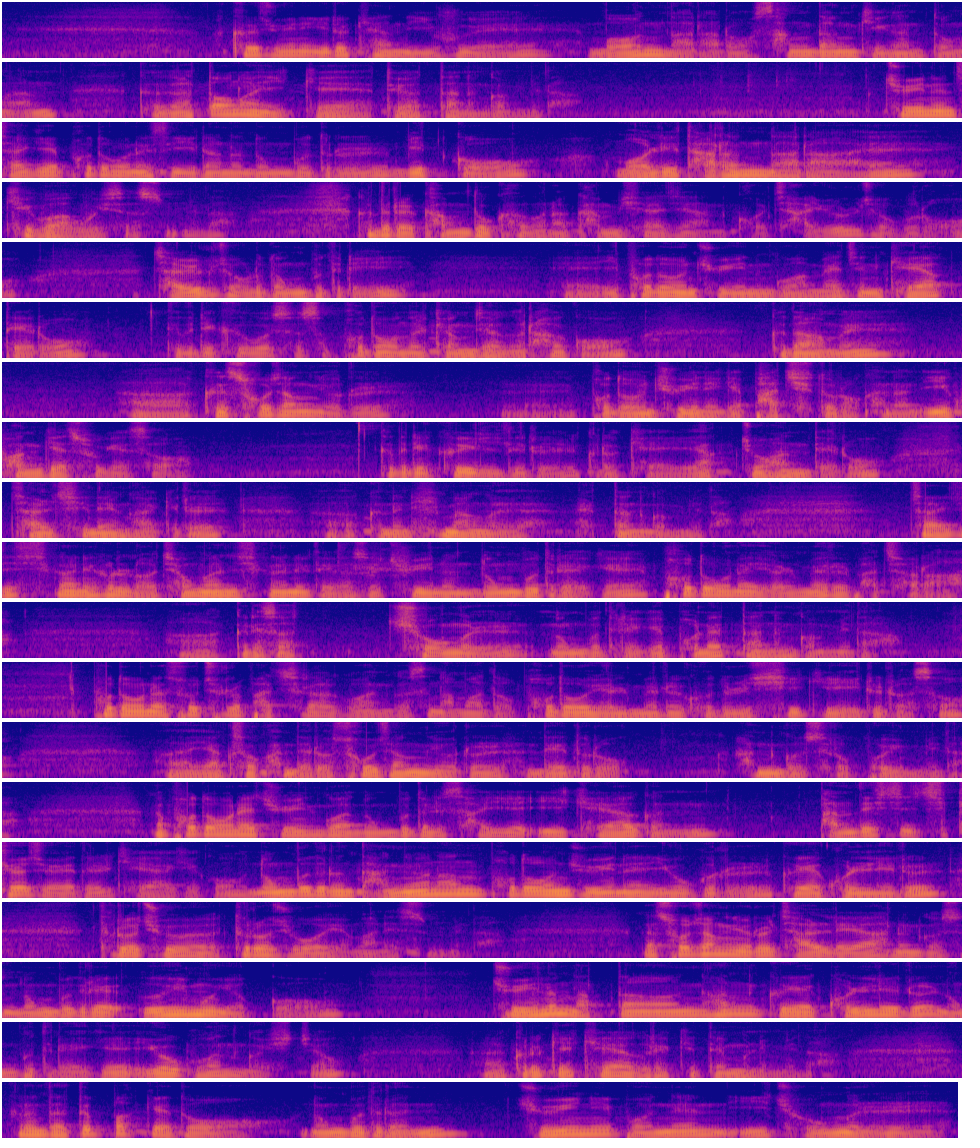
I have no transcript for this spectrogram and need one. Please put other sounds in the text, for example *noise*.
그 주인이 이렇게 한 이후에 먼 나라로 상당 기간 동안 그가 떠나 있게 되었다는 겁니다. 주인은 자기의 포도원에서 일하는 농부들을 믿고 멀리 다른 나라에 기고하고 있었습니다. 그들을 감독하거나 감시하지 않고 자율적으로 자율적으로 농부들이 예, 이 포도원 주인과 맺은 계약대로 그들이 그곳에서 포도원을 경작을 하고 그 다음에 아, 그 소장료를 예, 포도원 주인에게 바치도록 하는 이 관계 속에서 그들이 그 일들을 그렇게 약조한 대로 잘 진행하기를 어, 그는 희망을 했던 겁니다. 자, 이제 시간이 흘러 정한 시간이 되어서 주인은 농부들에게 포도원의 열매를 바쳐라. 아, 그래서 종을 농부들에게 보냈다는 겁니다. 포도원의 소출을 바치라고 한 것은 아마도 포도 열매를 거둘 시기에 이르러서 아, 약속한 대로 소장료를 내도록 한 것으로 보입니다. 포도원의 주인과 농부들 사이의 이 계약은 반드시 지켜져야 될 계약이고 농부들은 당연한 포도원 주인의 요구를 그의 권리를 들어주어 들어주어야만 했습니다. 그러니까 소장료를 잘 내야 하는 것은 농부들의 의무였고 주인은 마땅한 그의 권리를 농부들에게 요구한 것이죠. 아, 그렇게 계약을 했기 때문입니다. 그런데 뜻밖에도 농부들은 주인이 보낸 이 종을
